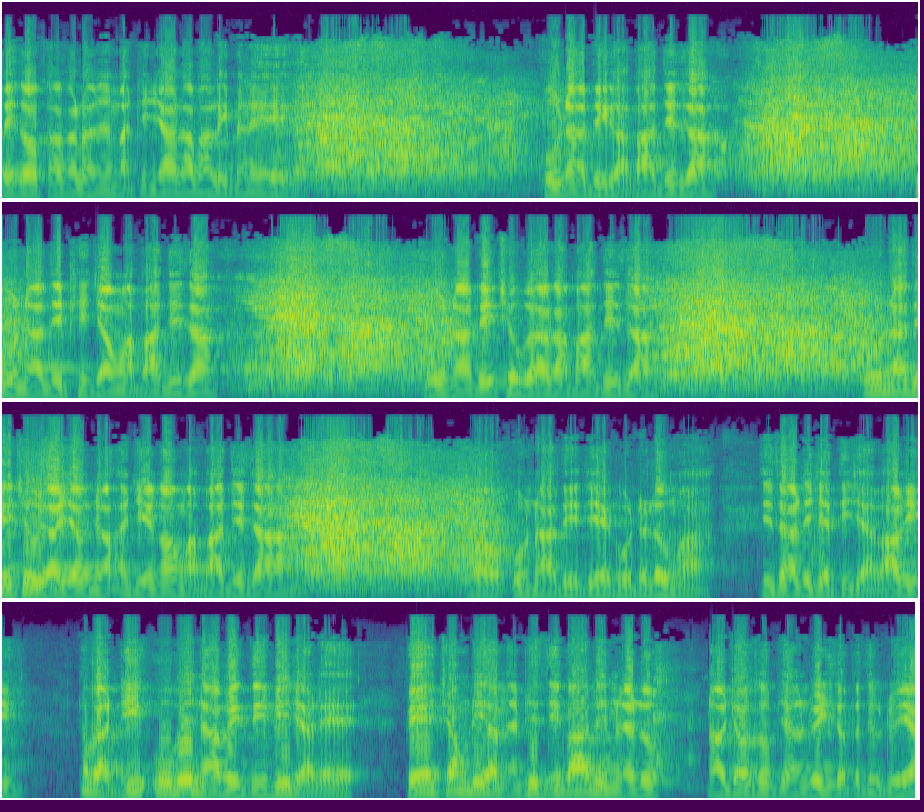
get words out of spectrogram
ဘယ်သောခါကာလနဲ့မှထင်ရှားလာပါလိမ့်မလဲတဲ့အိုနာသေးကဘာသစ္စာဘုနာသေးဖြစ်ကြောင်းကဘာသစ္စာဘုနာသေးချုပ်ရကဘာသစ္စာဘုနာသေးချုပ်ရရောက်ကြောင်းအကျဉ်းကောင်းကဘာသစ္စာဟောဘုနာသေးတဲ့ကိုတလုံးမှာသစ္စာလေးချက်သိကြပါပြီနောက်ကဒီအိုဘေးနာဘေးသိပြီးတယ်လေ ဘယ်အကြောင်းတရားမှဖြစ်စေပါလိမ့်မလဲလို့နောက်ကြောက်ဆုံးပြန်တွေးကြည့်တော့ဘသူတွေးရ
